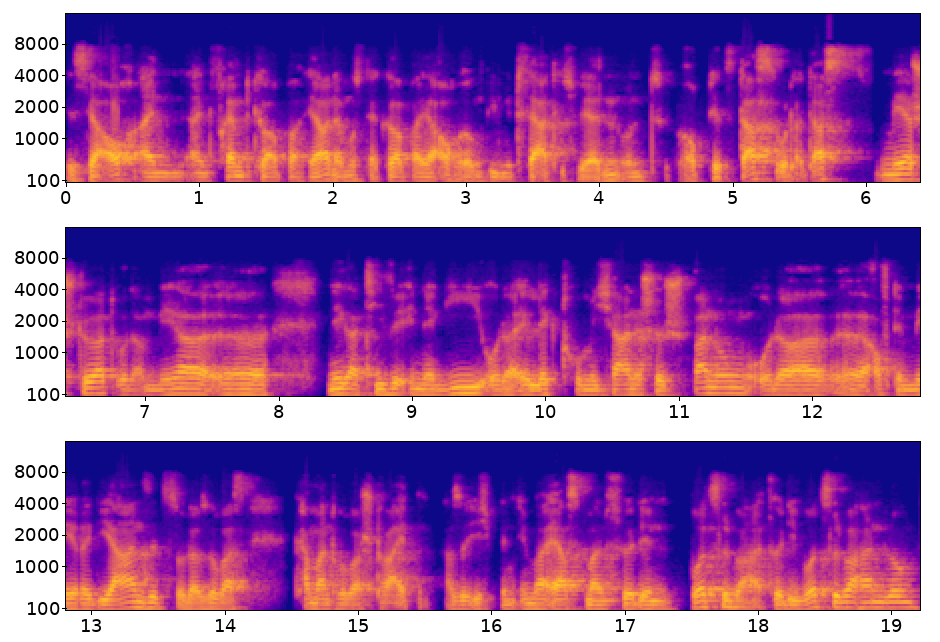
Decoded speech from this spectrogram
ist ja auch ein, ein Fremdkörper. Ja, da muss der Körper ja auch irgendwie mit fertig werden. Und ob jetzt das oder das mehr stört oder mehr äh, negative Energie oder elektromechanische Spannung oder äh, auf dem Meridian sitzt oder sowas, kann man drüber streiten. Also ich bin immer erstmal für den Wurzelbe für die Wurzelbehandlung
